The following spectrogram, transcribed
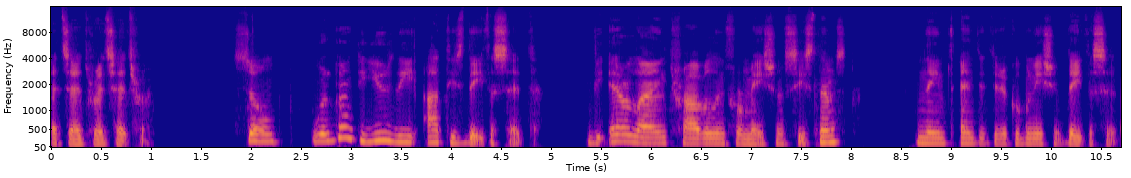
etc. etc. So we're going to use the ATIS dataset the Airline Travel Information Systems named Entity Recognition Dataset.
